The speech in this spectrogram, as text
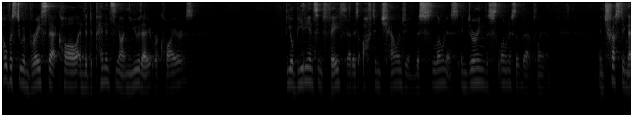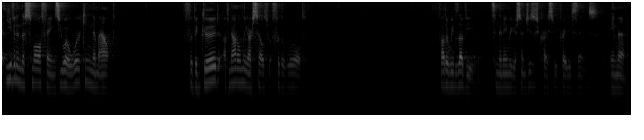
Help us to embrace that call and the dependency on you that it requires. The obedience and faith that is often challenging, the slowness, enduring the slowness of that plan, and trusting that even in the small things, you are working them out for the good of not only ourselves, but for the world. Father, we love you. It's in the name of your Son, Jesus Christ, we pray these things. Amen.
